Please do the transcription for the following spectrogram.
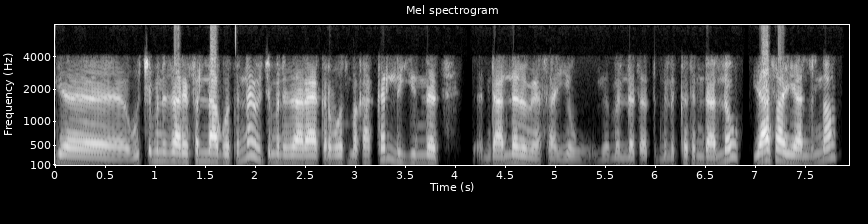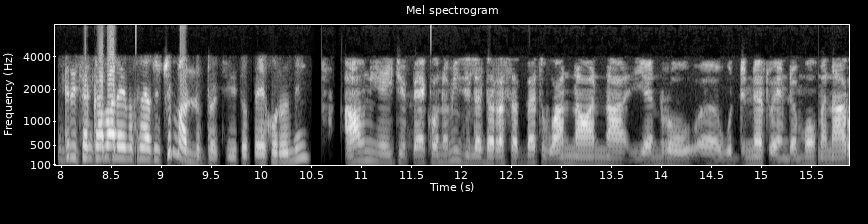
የውጭ ምንዛሬ ፍላጎትና የውጭ ምንዛሬ አቅርቦት መካከል ልዩነት እንዳለ ነው የሚያሳየው። የመለጠጥ ምልክት እንዳለው ያሳያል። እና እንግዲህ ተንከባላይ ምክንያቶችም አሉበት የኢትዮጵያ ኢኮኖሚ አሁን የኢትዮጵያ ኢኮኖሚ እዚህ ለደረሰበት ዋና ዋና የኑሮ ውድነት ወይም ደግሞ መናሩ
